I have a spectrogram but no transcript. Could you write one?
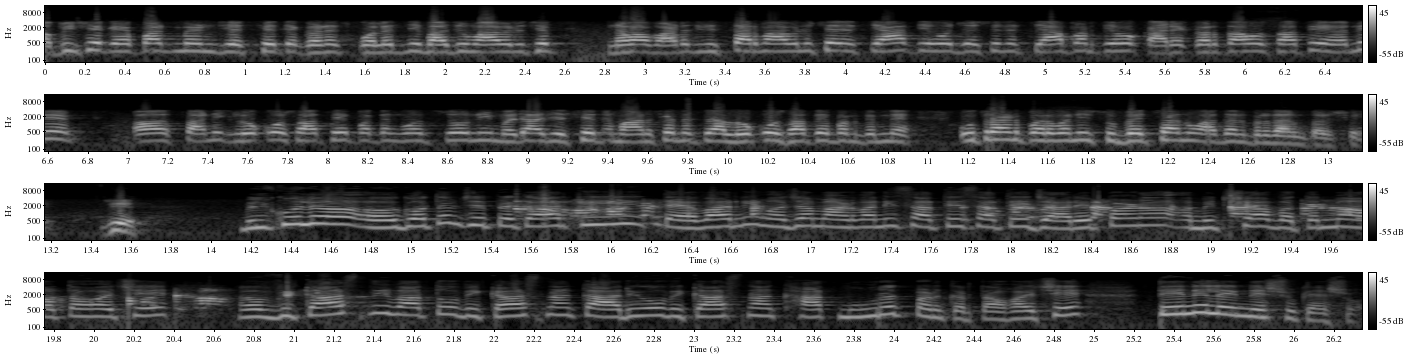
અભિષેક એપાર્ટમેન્ટ જે છે તે ગણેશ કોલેજની બાજુમાં આવેલું છે, નવા વાડજ વિસ્તારમાં આવેલું છે અને ત્યાં તેઓ જશે ને ત્યાં પણ તેઓ કાર્યકર્તાઓ સાથે અને સ્થાનિક લોકો સાથે પતંગોત્સવની મજા જે છે તે માણશે અને ત્યાં લોકો સાથે પણ તેમને ઉત્તરાયણ પર્વની શુભેચ્છાનું આદાન પ્રદાન કરશે. જી. બિલકુલ ગૌતમ, જે પ્રકારથી તહેવારની મજા માણવાની સાથે સાથે જ્યારે પણ અમિત શાહ વતનમાં આવતા હોય છે વિકાસની વાતો, વિકાસના કાર્યો, વિકાસના ખાતમુહૂર્ત પણ કરતા હોય છે, તેને લઈને શું કહેશો?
